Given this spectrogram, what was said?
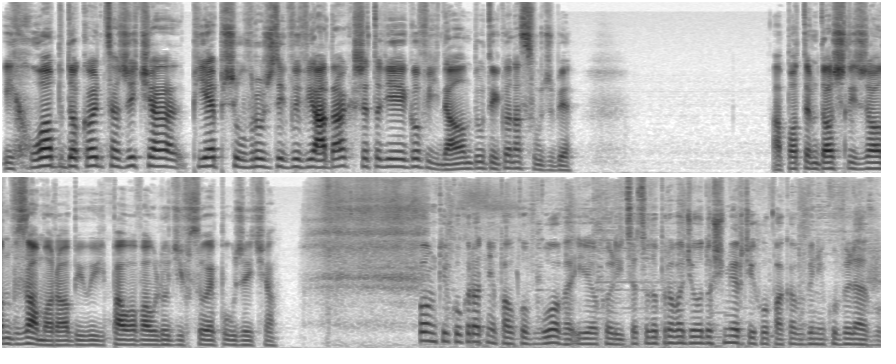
I chłop do końca życia pieprzył w różnych wywiadach, że to nie jego wina, on był tylko na służbie. A potem doszli, że on w ZOMO robił i pałował ludzi w sumie pół życia. On kilkukrotnie pałką w głowę i jej okolice, co doprowadziło do śmierci chłopaka w wyniku wylewu.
